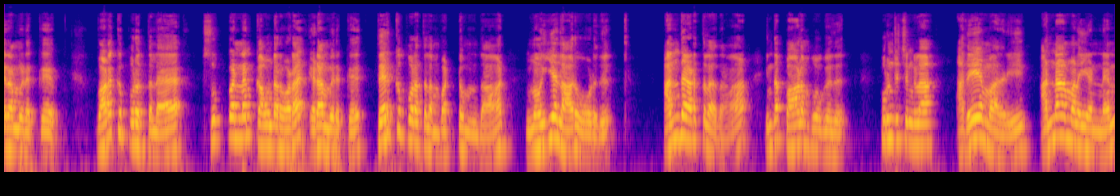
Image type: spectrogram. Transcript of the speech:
இடம் இருக்கு. வடக்கு புறத்துல சுப்பண்ணன் கவுண்டரோட இடம் இருக்கு. தெற்கு புறத்துல மட்டும்தான் நொய்யலாறு ஓடுது. அந்த இடத்துல தான் இந்த பாலம் போகுது. புரிஞ்சுச்சுங்களா? அதே மாதிரி அண்ணாமலை அண்ணன்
